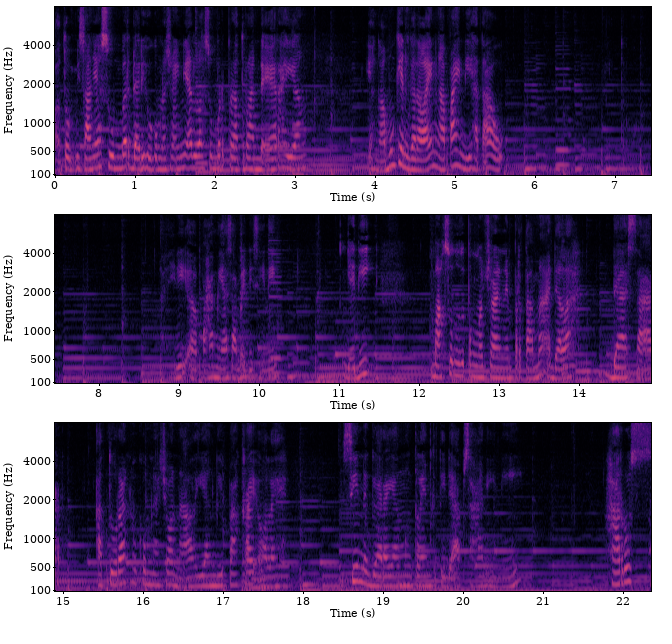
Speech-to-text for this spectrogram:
Atau misalnya sumber dari hukum nasional ini adalah sumber peraturan daerah yang ya nggak mungkin negara lain ngapain dia tahu. Gitu. Nah, jadi uh, paham ya sampai di sini. Jadi maksud untuk pengecualian yang pertama adalah dasar aturan hukum nasional yang dipakai oleh si negara yang mengklaim ketidakabsahan ini harus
